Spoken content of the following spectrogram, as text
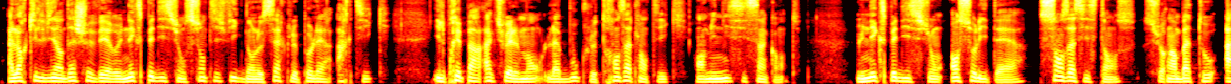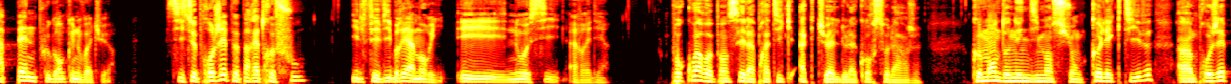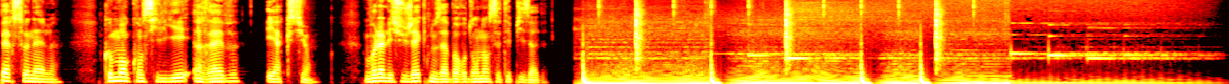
Alors qu'il vient d'achever une expédition scientifique dans le cercle polaire arctique, il prépare actuellement la boucle transatlantique en Mini 650, une expédition en solitaire, sans assistance, sur un bateau à peine plus grand qu'une voiture. Si ce projet peut paraître fou, il fait vibrer Amaury, et nous aussi, à vrai dire. Pourquoi repenser la pratique actuelle de la course au large? Comment donner une dimension collective à un projet personnel? Comment concilier rêve et action? Voilà les sujets que nous abordons dans cet épisode.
